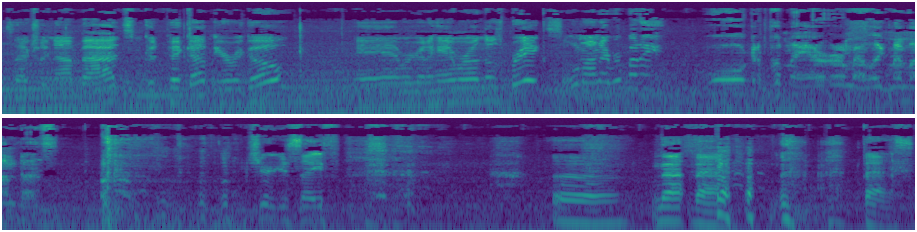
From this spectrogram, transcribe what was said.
It's actually not bad. Some good pickup. Here we go. And we're gonna hammer on those brakes. Hold on, everybody. Oh, I'm gonna put my arm out like my mom does. Make sure you're safe. Uh, not bad. Pass.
